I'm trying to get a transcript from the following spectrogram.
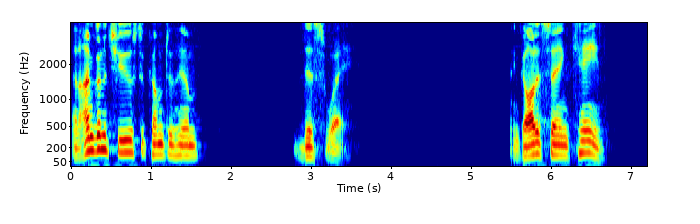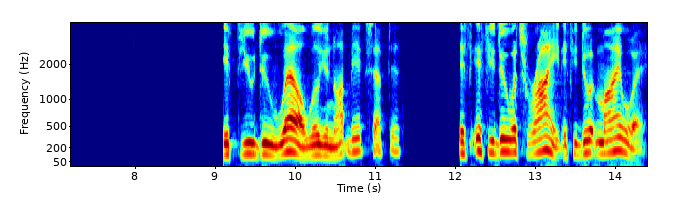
And I'm going to choose to come to Him this way. And God is saying, Cain, if you do well, will you not be accepted? If, if you do what's right, if you do it my way,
